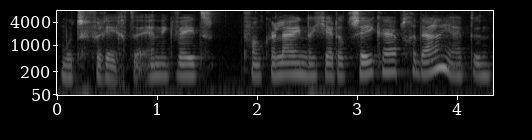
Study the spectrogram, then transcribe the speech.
moet verrichten. En ik weet van Carlijn dat jij dat zeker hebt gedaan. Je hebt een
